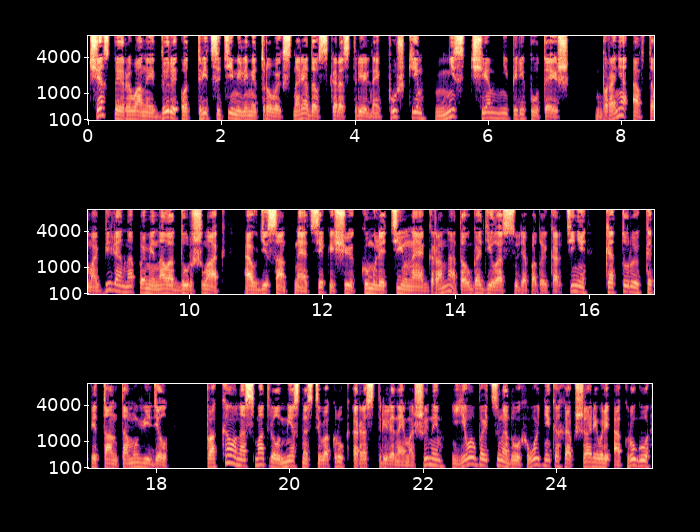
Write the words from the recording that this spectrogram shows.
Частые рваные дыры от 30-миллиметровых снарядов скорострельной пушки ни с чем не перепутаешь. Броня автомобиля напоминала дуршлаг, а в десантный отсек еще и кумулятивная граната угодила, судя по той картине, которую капитан там увидел. Пока он осматривал местность вокруг расстрелянной машины, его бойцы на двух водниках обшаривали округу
